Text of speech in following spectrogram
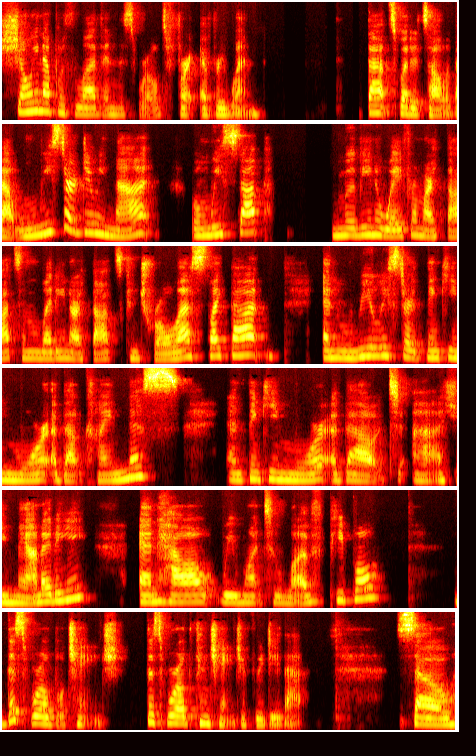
showing up with love in this world for everyone. That's what it's all about. When we start doing that, when we stop moving away from our thoughts and letting our thoughts control us like that, and really start thinking more about kindness and thinking more about uh, humanity and how we want to love people, this world will change. This world can change if we do that. So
